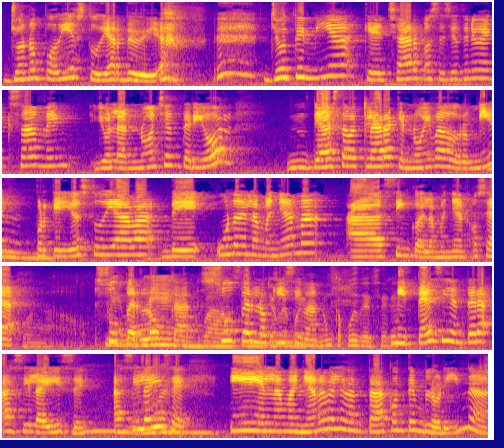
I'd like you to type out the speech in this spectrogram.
yo no podía estudiar de día. Yo tenía que echar, o sea, si yo tenía un examen, yo la noche anterior mm, ya estaba clara que no iba a dormir Mm. porque yo estudiaba de una de la mañana a 5 de la mañana, o sea, súper loca, Wow, súper sí, loquísima. Nunca pude ser Mi tesis entera así la hice, así me la muero. hice. Y en la mañana me levantaba con temblorina,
